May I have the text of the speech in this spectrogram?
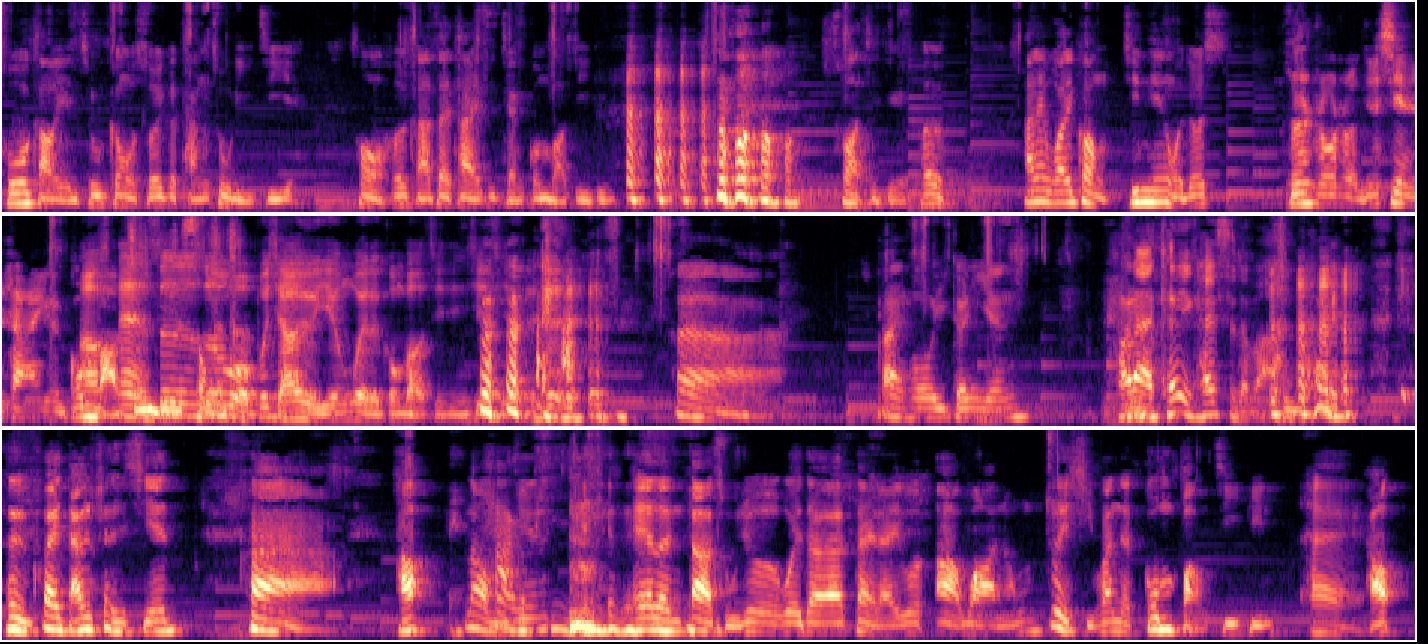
脱稿演出跟我说一个糖醋里脊。哦，喝茶在他也是讲宫保鸡丁。错几点？哦，阿内瓦讲，今天我就。孙叔叔就献上一个宫保鸡丁送。说我不想要有烟味的宫保鸡丁，谢谢。啊，饭后一根烟，好了，可以开始了吧？很快，很快当神仙。哈，好，那我们今天 Alan 大厨就为大家带来一个啊瓦农最喜欢的宫保鸡丁。哎，好，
